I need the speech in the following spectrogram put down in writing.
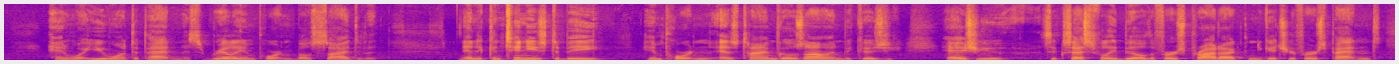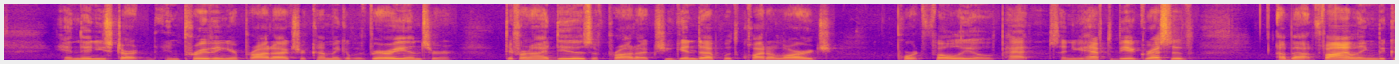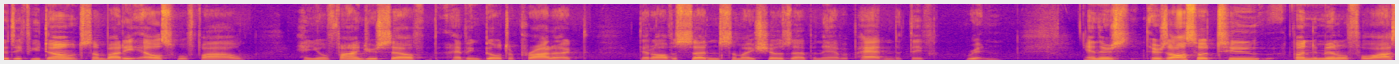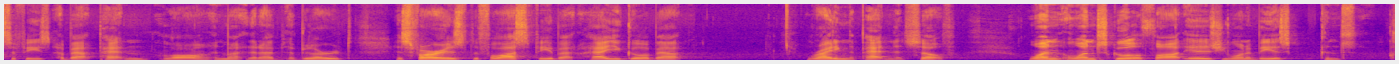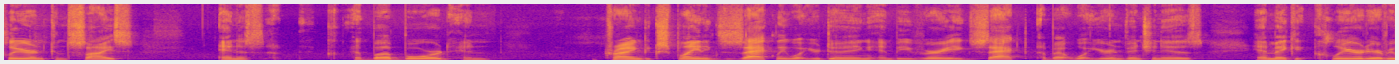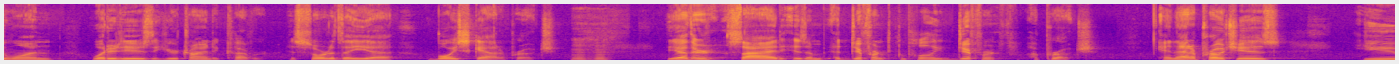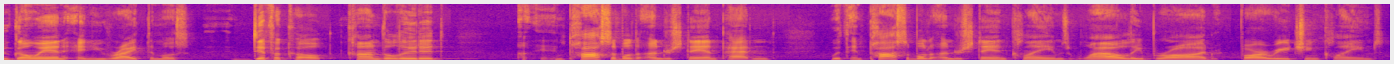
and what you want to patent. It's really important, both sides of it. And it continues to be important as time goes on because as you successfully build the first product and you get your first patent, and then you start improving your products or coming up with variants or different ideas of products, you end up with quite a large portfolio of patents. And you have to be aggressive about filing because if you don't, somebody else will file and you'll find yourself having built a product that all of a sudden somebody shows up and they have a patent that they've written. And there's there's also two fundamental philosophies about patent law my, that I've observed, as far as the philosophy about how you go about writing the patent itself. One one school of thought is you want to be as con- clear and concise and as above board and trying to explain exactly what you're doing and be very exact about what your invention is and make it clear to everyone what it is that you're trying to cover. It's sort of the uh, Boy Scout approach. The other side is a, a different, completely different approach. And that approach is you go in and you write the most difficult, convoluted, impossible to understand patent with impossible to understand claims, wildly broad, far reaching claims.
